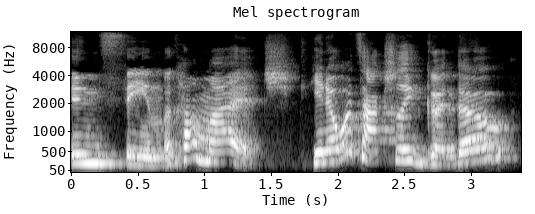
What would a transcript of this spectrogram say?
insane. Look how much. You know what's actually good though?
